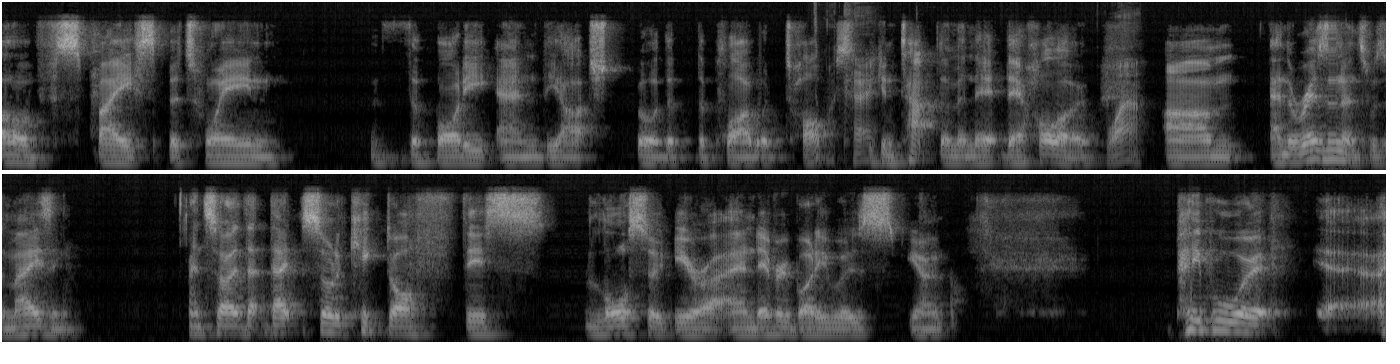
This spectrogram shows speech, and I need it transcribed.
of space between the body and the arch or the, the plywood tops. Okay. You can tap them and they're they're hollow. Wow. Um, and the resonance was amazing. And so that that sort of kicked off this lawsuit era, and everybody was, you know, people were uh,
